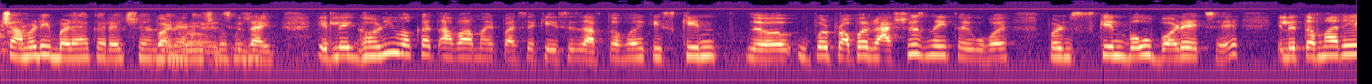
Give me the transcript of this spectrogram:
ચામડી બળ્યા કરે છે રાઈટ એટલે ઘણી વખત આવા અમારી પાસે કેસીસ આવતા હોય કે સ્કિન ઉપર પ્રોપર રેશિસ નહીં થયું હોય પણ સ્કિન બહુ બળે છે. એટલે તમારે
